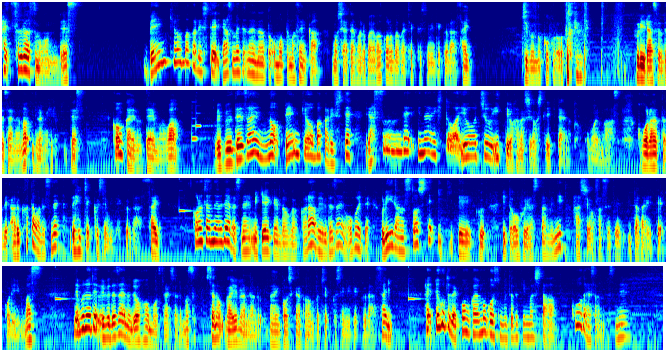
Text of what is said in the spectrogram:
はい、それでは質問です。勉強ばかりして休めてないなと思ってませんか？もし当てはまる場合はこの動画チェックしてみてください。自分の心を解けるフリーランスデザイナーの井上弘樹です。今回のテーマは、ウェブデザインの勉強ばかりして休んでいない人は要注意っていう話をしていきたいなと思います。心当たりある方はですね、ぜひチェックしてみてください。このチャンネルではですね、未経験動画からウェブデザインを覚えてフリーランスとして生きていく人を増やすために発信をさせていただいております。で、無料で Web デザインの情報もお伝えしております。下の概要欄にある LINE 公式アカウントチェックしてみてください。はい、ということで今回もご質問いただきました。広大さんですね。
